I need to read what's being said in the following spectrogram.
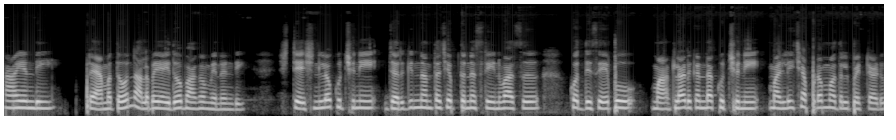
హాయ్ అండి. ప్రేమతో నలభై ఐదో భాగం వినండి. స్టేషన్లో కూర్చుని జరిగిందంతా చెప్తున్న శ్రీనివాస్ కొద్దిసేపు మాట్లాడకుండా కూర్చుని మళ్ళీ చెప్పడం మొదలుపెట్టాడు.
